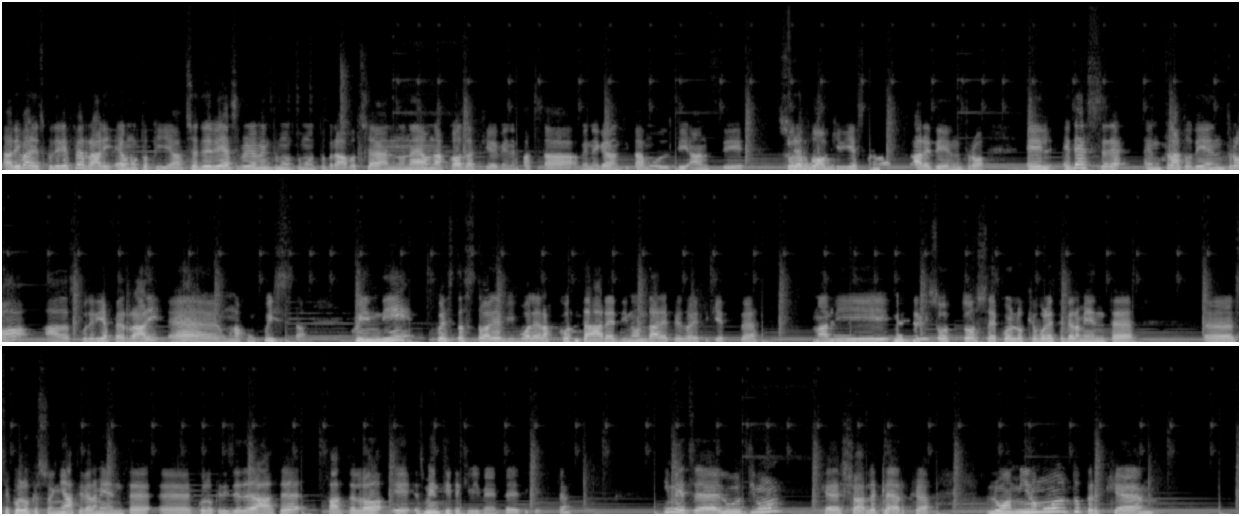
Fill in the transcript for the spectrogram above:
arrivare in scuderia Ferrari è un'utopia cioè devi essere veramente molto molto bravo cioè non è una cosa che viene fatta viene garantita a molti anzi solo Chiaro. pochi riescono a entrare dentro. Ed essere entrato dentro alla scuderia Ferrari è una conquista. Quindi questa storia vi vuole raccontare di non dare peso alle etichette, ma di mettervi sotto se quello che volete veramente, eh, se quello che sognate veramente, eh, quello che desiderate, fatelo e smentite chi vi mette le etichette. Invece l'ultimo, che è Charles Leclerc, lo ammiro molto perché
